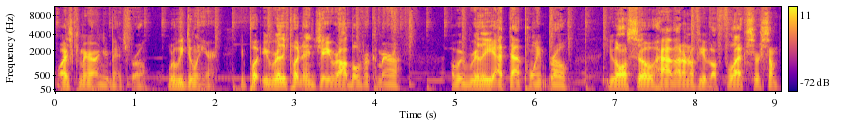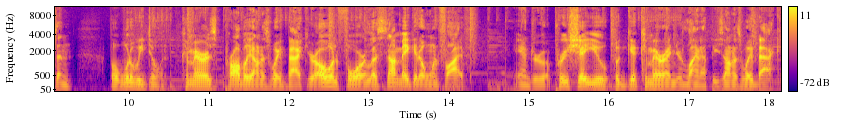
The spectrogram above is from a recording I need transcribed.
Why is Kamara on your bench, bro? What are we doing here? You put you really putting in J Rob over Kamara? Are we really at that point, bro? You also have I don't know if you have a flex or something, but what are we doing? Kamara's probably on his way back. You're 0 4. Let's not make it 0 5. Andrew, appreciate you, but get Kamara in your lineup. He's on his way back.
